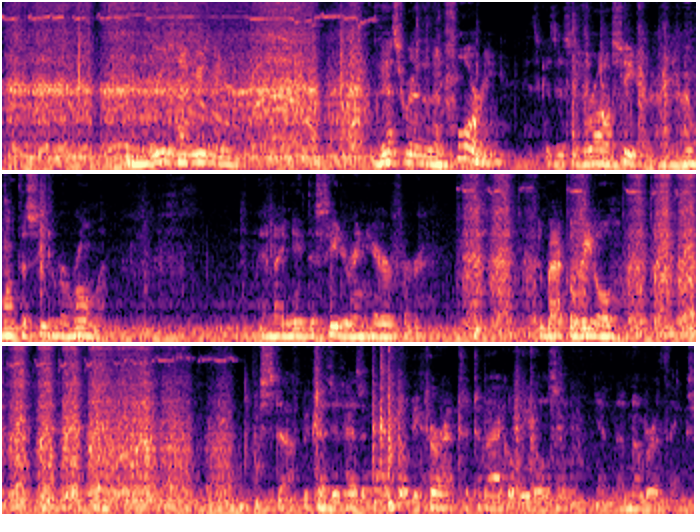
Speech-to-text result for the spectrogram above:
And the reason I'm using this rather than flooring is because this is raw cedar. I, I want the cedar aroma. And I need the cedar in here for tobacco beetle stuff because it has a natural deterrent to tobacco beetles and, and a number of things.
